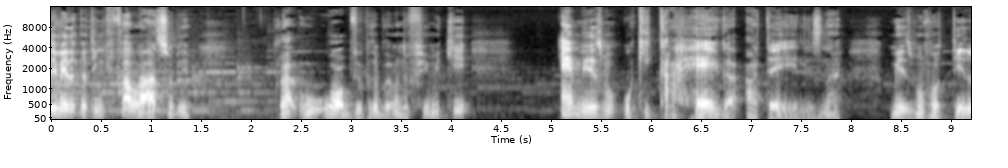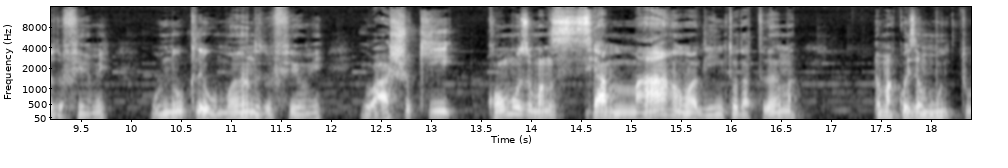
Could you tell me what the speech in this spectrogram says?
Primeiro, eu tenho que falar sobre, claro, o, o óbvio problema do filme, que é mesmo o que carrega até eles, né? Mesmo o roteiro do filme, o núcleo humano do filme. Eu acho que como os humanos se amarram ali em toda a trama é uma coisa muito,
